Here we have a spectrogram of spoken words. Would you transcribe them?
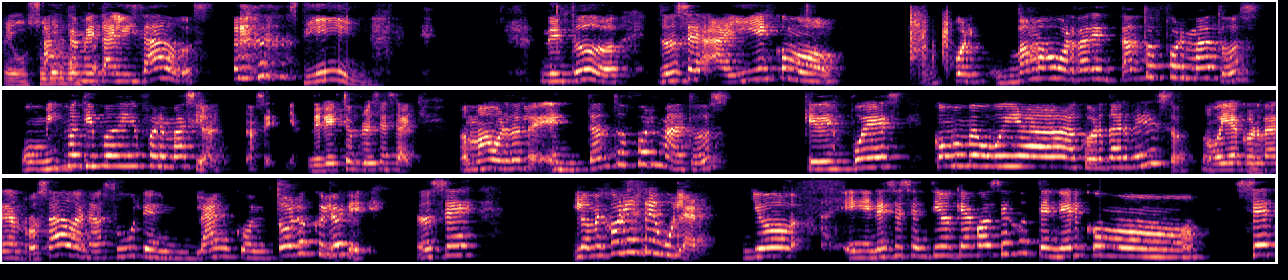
es un súper Hasta metalizados. Sí. De todo. Entonces ahí es como, vamos a guardar en tantos formatos un mismo tipo de información, no sé, derecho procesal, vamos a guardarla en tantos formatos que después, ¿cómo me voy a acordar de eso? Me voy a acordar en rosado, en azul, en blanco, en todos los colores. Entonces, lo mejor es regular. Yo, en ese sentido, ¿qué aconsejo? Tener como set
